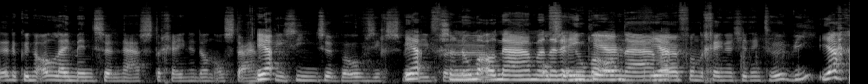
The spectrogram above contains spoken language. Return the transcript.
er kunnen allerlei mensen naast degene dan al staan. Ja. Die zien ze boven zich zweven. ja, ze noemen al namen en ze in één noemen keer. al namen Ja, van degene dat je denkt, huh, wie? ja.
